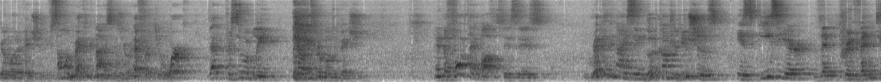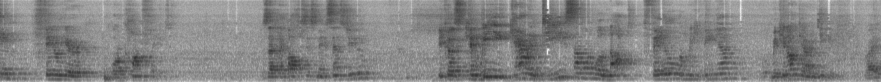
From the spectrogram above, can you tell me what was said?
your motivation. If someone recognizes your effort, your work, that presumably helps your motivation. And the fourth hypothesis is recognizing good contributions is easier than preventing failure or conflict. Does that hypothesis make sense to you? Because can we guarantee someone will not fail on Wikipedia? We cannot guarantee it, right?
